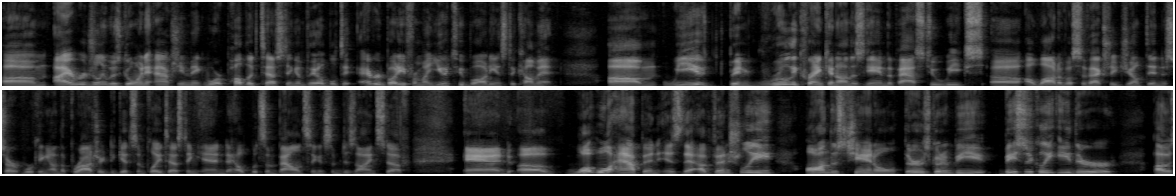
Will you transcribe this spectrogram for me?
Um, I originally was going to actually make more public testing available to everybody from my YouTube audience to come in. Um, we've been really cranking on this game the past two weeks. Uh, a lot of us have actually jumped in to start working on the project to get some playtesting and to help with some balancing and some design stuff. And uh, what will happen is that eventually on this channel, there's going to be basically either a,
